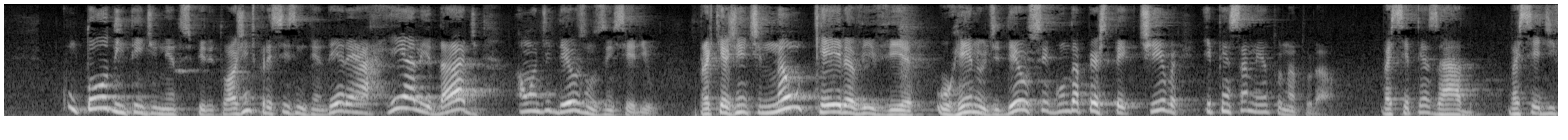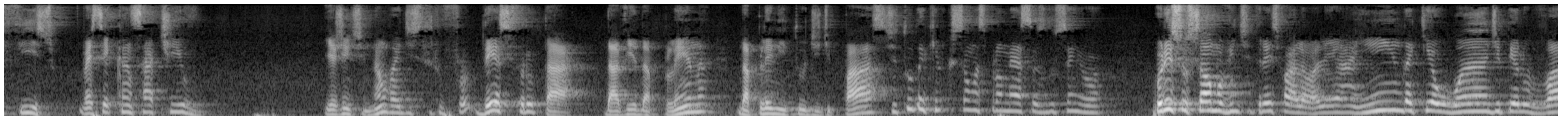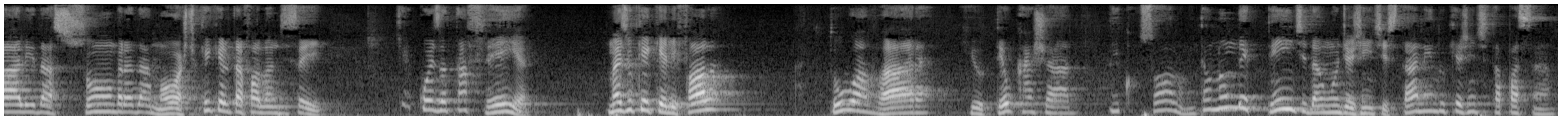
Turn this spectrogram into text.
Com todo entendimento espiritual, a gente precisa entender é a realidade onde Deus nos inseriu, para que a gente não queira viver o reino de Deus segundo a perspectiva e pensamento natural. Vai ser pesado, vai ser difícil, vai ser cansativo. E a gente não vai desfrutar da vida plena, da plenitude de paz, de tudo aquilo que são as promessas do Senhor. Por isso o Salmo 23 fala: olha, ainda que eu ande pelo vale da sombra da morte. O que, que ele está falando disso aí? Que a coisa está feia. Mas o que, que ele fala? tua vara e o teu cajado me consolam. Então não depende de onde a gente está, nem do que a gente está passando.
